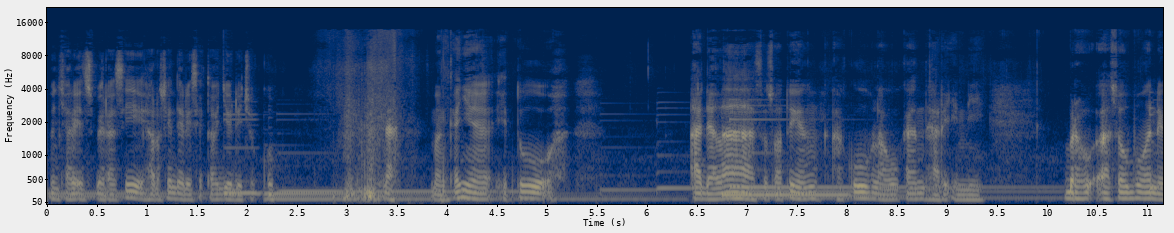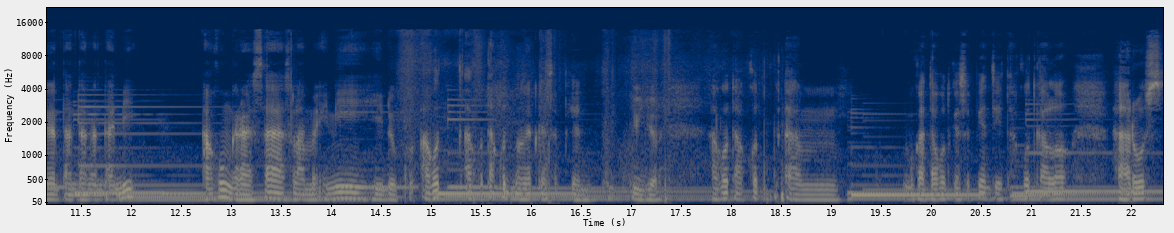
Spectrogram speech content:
mencari inspirasi harusnya dari situ aja udah cukup. Nah makanya itu adalah sesuatu yang aku lakukan hari ini. Ber, uh, sehubungan dengan tantangan tadi aku ngerasa selama ini hidup aku aku takut banget kesepian jujur. Aku takut um, bukan takut kesepian sih takut kalau harus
